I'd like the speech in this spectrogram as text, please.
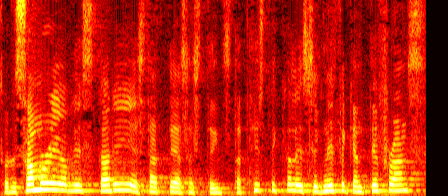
So the summary of this study is that there's a statistically significant difference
